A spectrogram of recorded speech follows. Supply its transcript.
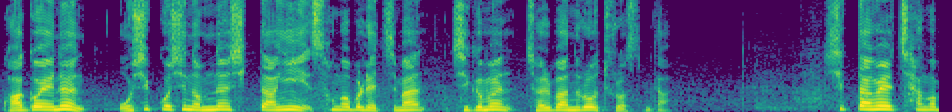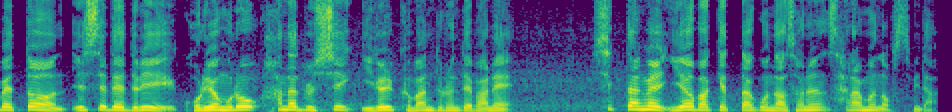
과거에는 50곳이 넘는 식당이 성업을 했지만 지금은 절반으로 줄었습니다. 식당을 창업했던 1세대들이 고령으로 하나둘씩 일을 그만두는 데 반해 식당을 이어받겠다고 나서는 사람은 없습니다.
